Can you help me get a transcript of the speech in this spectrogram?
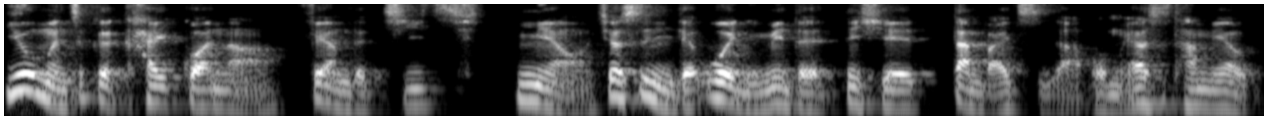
幽门这个开关啊，非常的机妙，就是你的胃里面的那些蛋白质啊，我们要是它没有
